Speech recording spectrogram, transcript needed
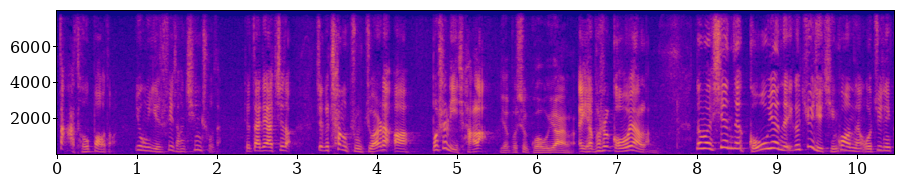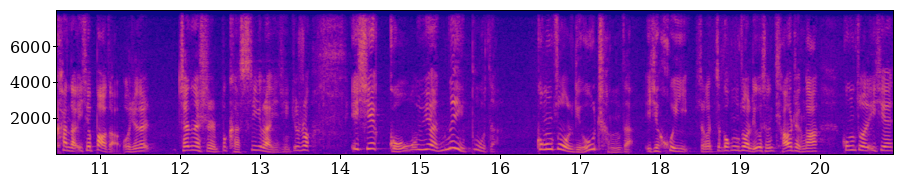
大头报道，用意是非常清楚的。就大家知道，这个唱主角的啊，不是李强了，也不是国务院了，哎，也不是国务院了。那么现在国务院的一个具体情况呢，我最近看到一些报道，我觉得真的是不可思议了，已经就是说，一些国务院内部的。工作流程的一些会议，什么这个工作流程调整啊，工作的一些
